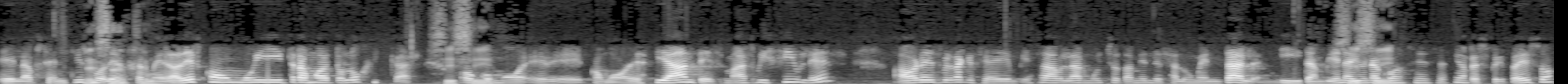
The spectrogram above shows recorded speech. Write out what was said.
el absentismo de enfermedades como muy traumatológicas o como, eh, como decía antes, más visibles Ahora es verdad que se empieza a hablar mucho también de salud mental y también hay una concienciación respecto a eso,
